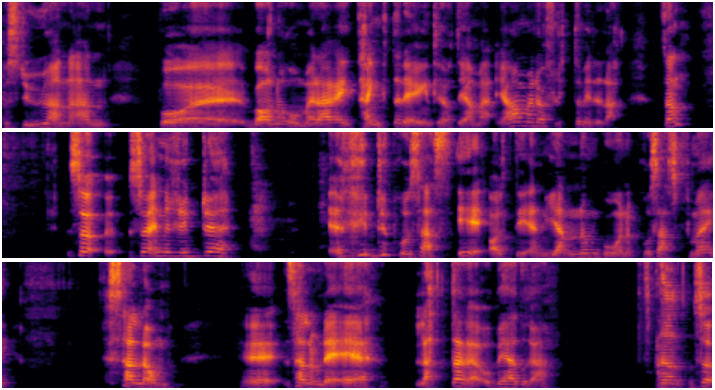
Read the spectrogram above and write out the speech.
på stuen enn på uh, barnerommet, der jeg tenkte det egentlig hørte hjemme. Ja, men da flytter vi det der. Sånn? Så, så en rydde ryddeprosess er alltid en gjennomgående prosess for meg. Selv om, eh, selv om det er lettere og bedre. Så,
